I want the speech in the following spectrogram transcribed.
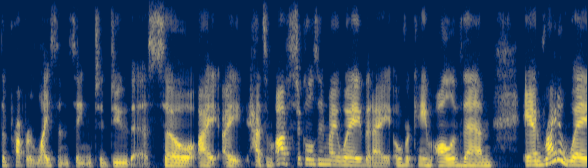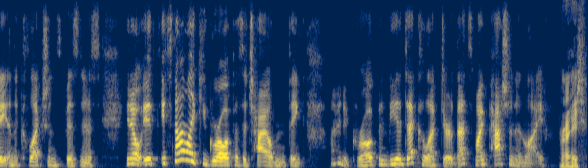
the proper licensing to do this. So I, I had some obstacles in my way but i overcame all of them. And right away in the collections business you know it, it's not like you grow up as a child and think i'm going to grow up and be a debt collector. That's my passion in life. Right.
